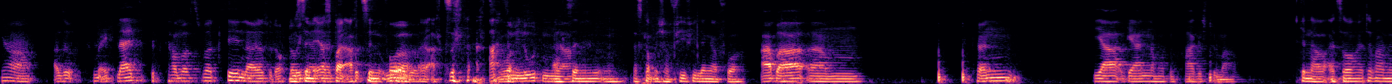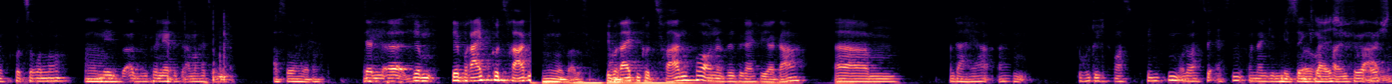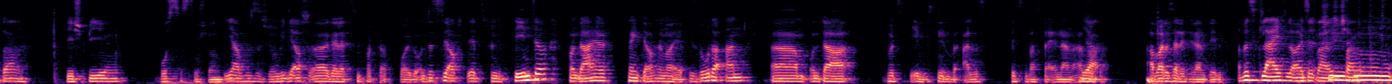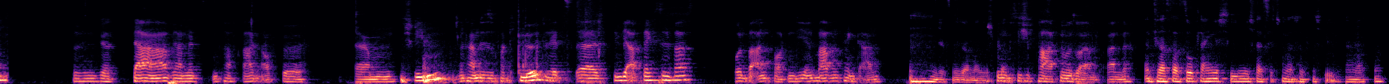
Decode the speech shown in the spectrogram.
ja, also tut mir echt leid, es gibt kaum was zu erzählen, leider. Es wird auch, Wir glaub ich, sind erst bei relativ kurze 18 Uhr. Äh, 18, 18, 18 Uhr. Minuten, 18 ja. Minuten. Das kommt mir schon viel, viel länger vor. Aber ähm, wir können ja gerne nochmal so ein Fragespiel machen. Genau, also heute war eine kurze Runde. Ähm, Nee, also wir können ja das einfach jetzt. Achso, ja doch. Denn äh, wir, wir bereiten kurz Fragen. Wir bereiten kurz Fragen vor und dann sind wir gleich wieder da. Ähm, von daher, ähm, holt euch noch was zu trinken oder was zu essen und dann genießt Wir sind eure gleich für Fragen. euch da. Wir spielen, wusstest du schon. Ja, wusste ich schon, wie aus äh, der letzten Podcast-Folge. Und das ist ja auch jetzt schon die zehnte, von daher fängt ja auch eine neue Episode an. Ähm, und da wird sich eben ein bisschen alles ein bisschen was verändern. Also Ja. das, aber das werdet ihr dann sehen. Aber bis gleich, Leute. Bis gleich, Tschüss. ciao. So, wir sind wieder da. Wir haben jetzt ein paar Fragen aufgeschrieben ähm, geschrieben und haben die so verknüllt. Und jetzt äh, ziehen wir abwechselnd was und beantworten die. Und Marvin fängt an. Jetzt bin ich auch mal Ich bin ein gespannt. Psychopath, nur so am Rande. Und du hast das so klein geschrieben, ich weiß jetzt schon, dass ich das nicht lesen kann. Warte.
